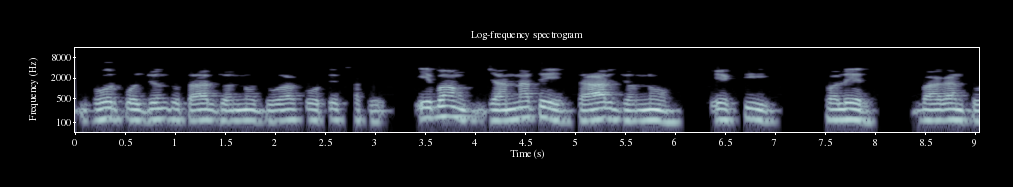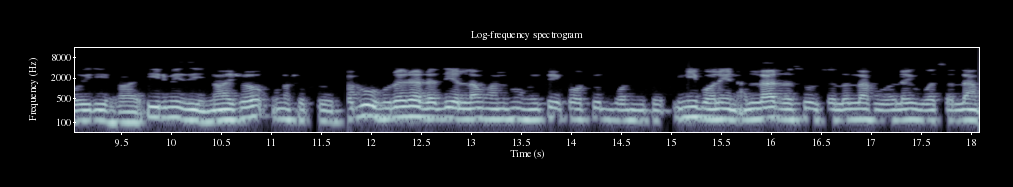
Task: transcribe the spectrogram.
ভোর পর্যন্ত তার জন্য দোয়া করতে থাকে এবং জান্নাতে তার জন্য একটি ফলের বাগান তৈরি হয়। তিরমিজি নয়শো উনসত্তর। আবু হুরেরা রাজি আল্লাহ আনহু হইতে কর্তৃক বর্ণিত। তিনি বলেন, আল্লাহর রসুল সাল্লাহু আলাইসাল্লাম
